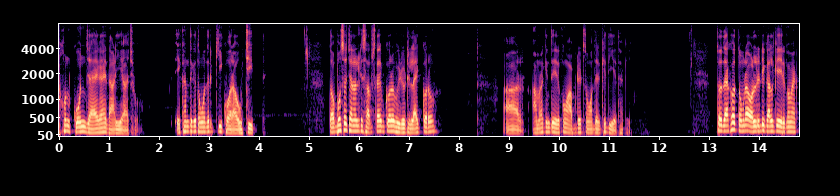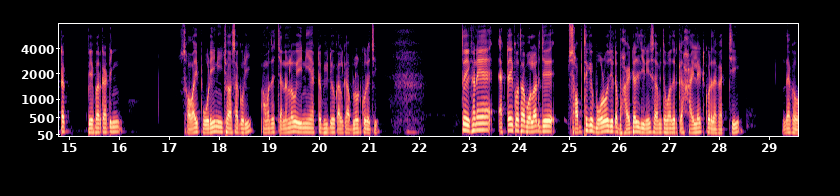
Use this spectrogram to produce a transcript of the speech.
এখন কোন জায়গায় দাঁড়িয়ে আছো। এখান থেকে তোমাদের কি করা উচিত। তো অবশ্যই চ্যানেলটি সাবস্ক্রাইব করো, ভিডিওটি লাইক করো। আর আমরা কিন্তু এরকম আপডেট তোমাদেরকে দিয়ে থাকি। তো দেখো, তোমরা অলরেডি কালকে এরকম একটা পেপার কাটিং সবাই পড়েই নিয়েছো আশা করি। আমাদের চ্যানেলেও এই নিয়ে একটা ভিডিও কালকে আপলোড করেছি। তো এখানে একটাই কথা বলার যে সব থেকে বড় যেটা ভাইটাল জিনিস আমি তোমাদেরকে হাইলাইট করে দেখাচ্ছি, দেখো,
